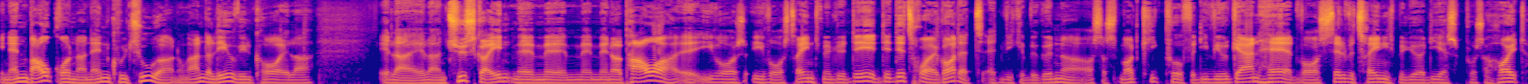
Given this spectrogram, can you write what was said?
en anden baggrund og en anden kultur, og nogle andre levevilkår, eller eller, eller en tysker ind med, med, med, med noget power øh, i vores, i vores træningsmiljø, det, det, det tror jeg godt, at, at vi kan begynde at så småt kigge på, fordi vi vil gerne have, at vores selve træningsmiljøer de er på så højt,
